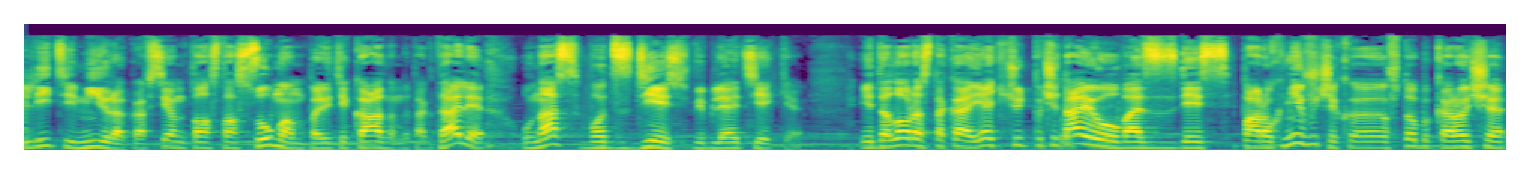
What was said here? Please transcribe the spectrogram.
элите мира, ко всем толстосумам, политиканам и так далее у нас вот здесь, в библиотеке. И Долорес такая, я чуть-чуть почитаю у вас здесь пару книжечек, э, чтобы, короче,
